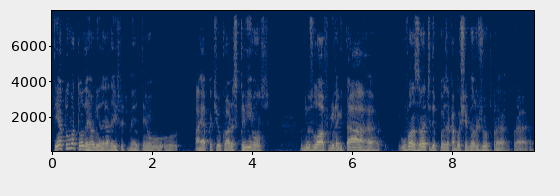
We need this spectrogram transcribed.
Tem a turma toda reunida, né, da Street Band. Tem o, o, a época tinha o Clarence Clemons, o Nils Lofgren na guitarra, o Van Zandt depois acabou chegando junto pra, pra,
